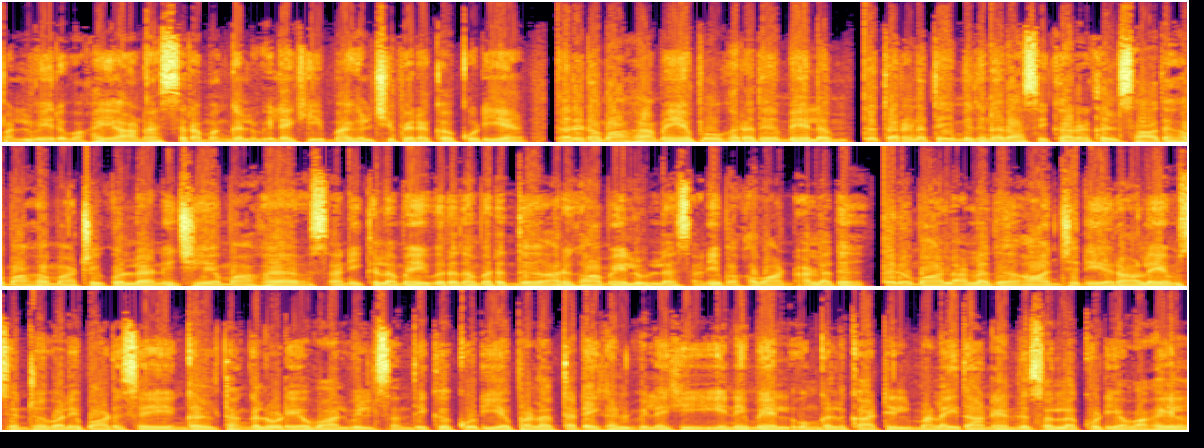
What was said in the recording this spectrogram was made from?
பல்வேறு வகையான சிரமங்கள் விலகி மகிழ்ச்சி பிறக்கக்கூடிய தருணமாக அமைய போகிறது. மேலும் இந்த தருணத்தை மிதுன ராசிக்காரர்கள் சாதகமாக மாற்றிக்கொள்ள நிச்சயமாக சனிக்கிழமை விரதமிருந்து அருகாமையில் உள்ள சனி பகவான் அல்லது பெருமாள் அல்லது ஆஞ்சநேயர் ஆலயம் சென்று வழிபாடு செய்யுங்கள். தங்களுடைய வாழ்வில் சந்திக்கக்கூடிய பல தடைகள் விலகி இனிமேல் உங்கள் காட்டில் மழைதான் என்று சொல்லக்கூடிய வகையில்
